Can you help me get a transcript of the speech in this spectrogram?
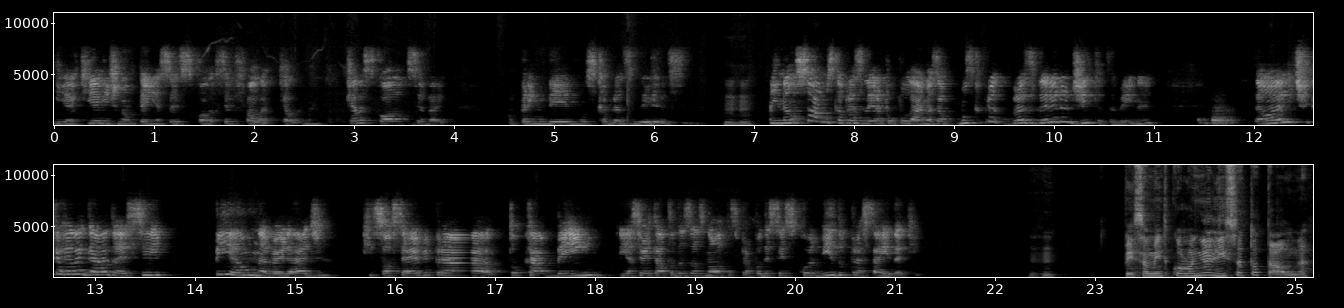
E aqui a gente não tem essa escola que você fala, aquela, né? aquela escola que você vai aprender música brasileira, assim. Uhum. E não só a música brasileira popular, mas a música brasileira erudita também, né? Então a gente fica relegado a esse peão, na verdade, que só serve para tocar bem e acertar todas as notas para poder ser escolhido para sair daqui. Uhum. Pensamento colonialista total, né?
